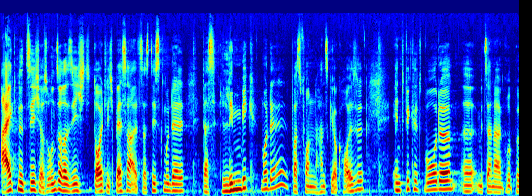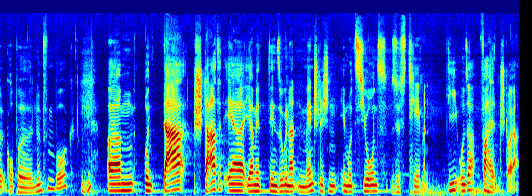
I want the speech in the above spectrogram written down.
eignet sich aus unserer Sicht deutlich besser als das Disk-Modell das Limbic-Modell, was von Hans-Georg Häusel entwickelt wurde äh, mit seiner Gruppe, Gruppe Nymphenburg. Mhm. Ähm, und da startet er ja mit den sogenannten menschlichen Emotionssystemen, die unser Verhalten steuern.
